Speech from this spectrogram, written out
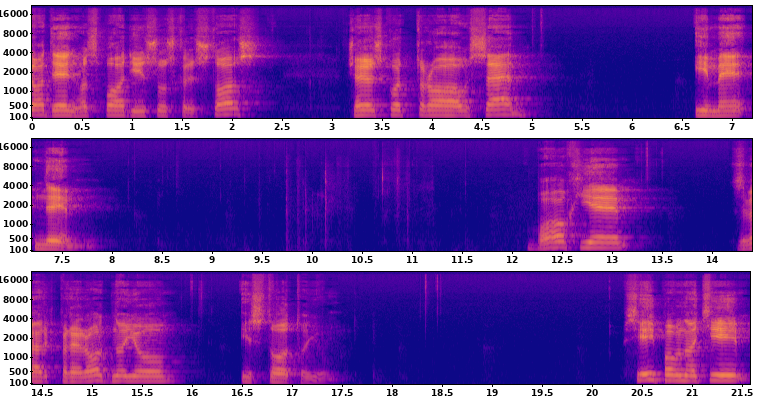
один Господь Ісус Христос, через котрого все і ми. Бог є зверхприродною істотою. Всій повноті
